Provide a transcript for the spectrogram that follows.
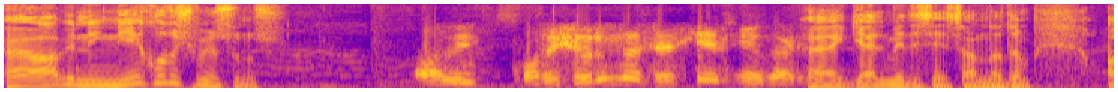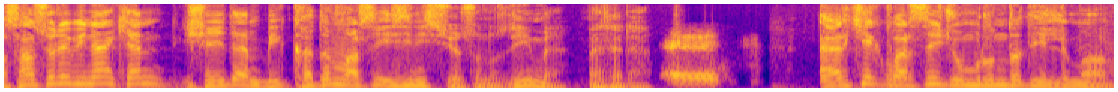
He abi ni- niye konuşmuyorsunuz? Abi konuşuyorum da ses gelmiyor galiba. He gelmedi ses anladım. Asansöre binerken şeyden bir kadın varsa izin istiyorsunuz değil mi mesela? Evet. Erkek varsa hiç umurunda değil değil mi abi?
